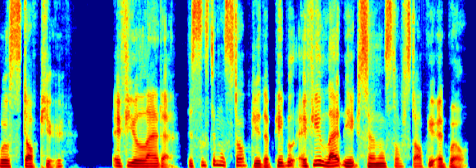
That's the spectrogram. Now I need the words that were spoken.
will stop you if you let it. The system will stop you. The people, if you let the external stuff stop you, it will.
